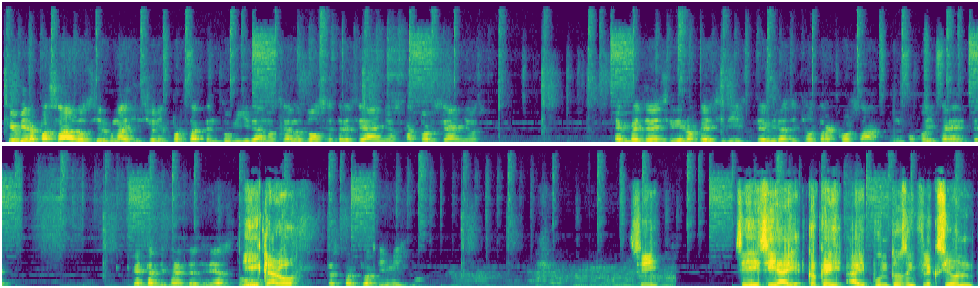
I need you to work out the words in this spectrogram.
¿qué hubiera pasado si alguna decisión importante en tu vida, no sé, a los 12, 13 años, 14 años, en vez de decidir lo que decidiste, hubieras hecho otra cosa un poco diferente? ¿Qué tan diferente serías tú y claro. respecto a ti mismo? Sí, sí, sí, hay, creo que hay, puntos de inflexión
